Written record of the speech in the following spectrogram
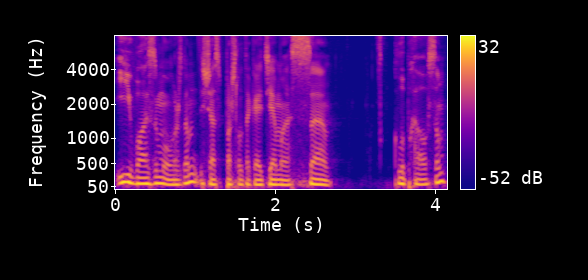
И, возможно, сейчас пошла такая тема с Клубхаусом,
